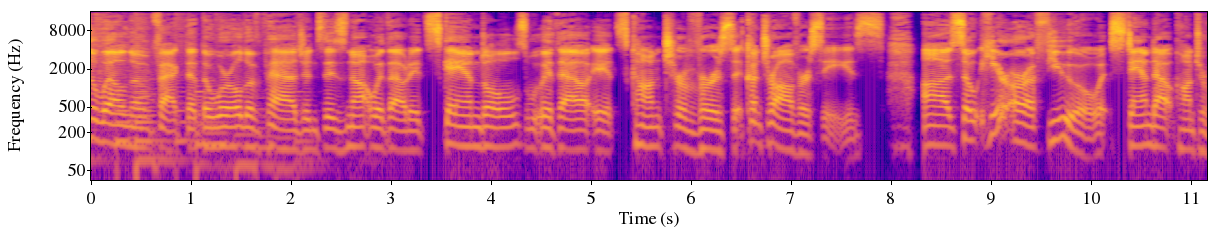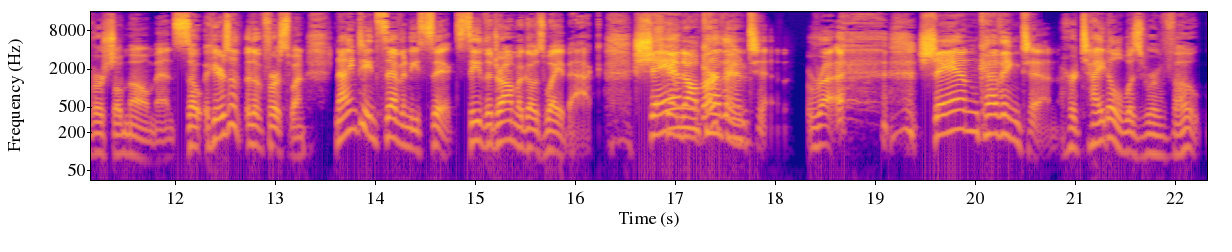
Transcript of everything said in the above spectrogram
Is a well known fact that the world of pageants is not without its scandals, without its controversy, controversies. Uh, so here are a few standout controversial moments. So here's a, the first one 1976. See, the drama goes way back. Shan Scandal Covington. Right. Shan Covington. Her title was revoked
